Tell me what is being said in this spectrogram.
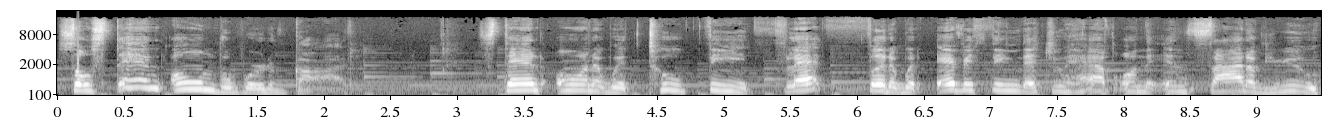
So stand on the word of God. Stand on it with two feet, flat footed, with everything that you have on the inside of you,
